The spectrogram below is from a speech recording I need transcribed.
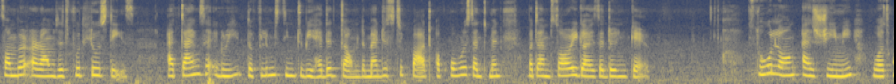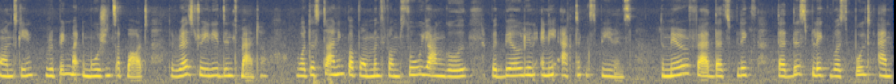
somewhere around his footloose days. At times, I agree, the film seemed to be headed down the majestic path of over sentiment, but I'm sorry, guys, I didn't care. So long as Jamie was on screen, ripping my emotions apart, the rest really didn't matter. What a stunning performance from so young girl with barely any acting experience. The mere fact that that this flick was pulled an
